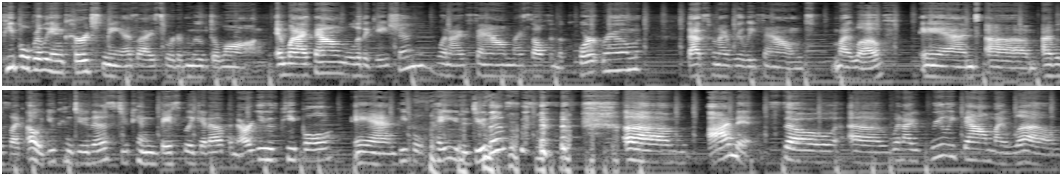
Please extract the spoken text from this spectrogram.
people really encouraged me as I sort of moved along. And when I found litigation, when I found myself in the courtroom, that's when I really found my love. And um, I was like, oh, you can do this. You can basically get up and argue with people, and people pay you to do this. um, I'm in. So uh, when I really found my love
